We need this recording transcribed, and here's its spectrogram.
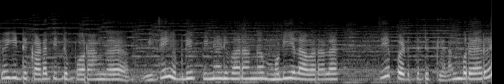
தூக்கிட்டு கடத்திட்டு போகிறாங்க விஜய் எப்படியோ பின்னாடி வராங்க. முடியல அவரால். ஜீப் எடுத்துகிட்டு கிளம்புறாரு.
